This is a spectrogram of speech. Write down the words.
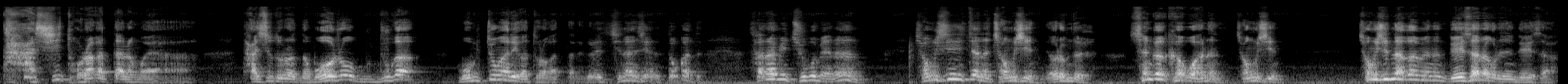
다시 돌아갔다는 거야 다시 돌아왔다. 뭐로 누가 몸뚱아리가 돌아갔다는. 그래서 지난 시간에 똑같은. 사람이 죽으면은 정신 있잖아 정신. 여러분들 생각하고 하는 정신. 정신 나가면은 뇌사라고 그러죠 뇌사.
